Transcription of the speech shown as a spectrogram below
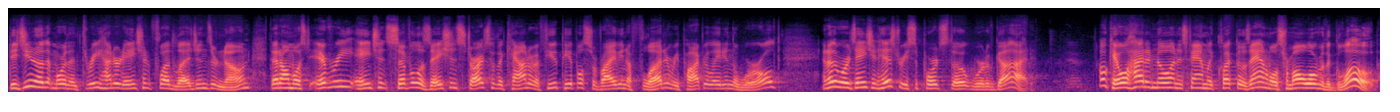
Did you know that more than 300 ancient flood legends are known? That almost every ancient civilization starts with a count of a few people surviving a flood and repopulating the world? In other words, ancient history supports the Word of God. Okay, well, how did Noah and his family collect those animals from all over the globe?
